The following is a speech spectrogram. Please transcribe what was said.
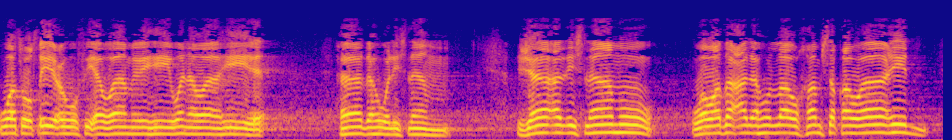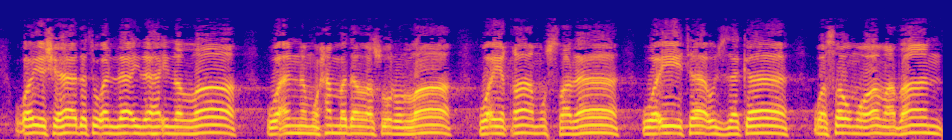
وتطيعه في أوامره ونواهيه. هذا هو الإسلام. جاء الإسلام ووضع له الله خمس قواعد. وهي شهادة أن لا إله إلا الله وأن محمدا رسول الله وإقام الصلاة وإيتاء الزكاة وصوم رمضان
